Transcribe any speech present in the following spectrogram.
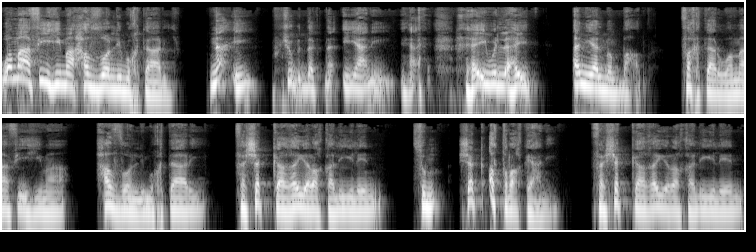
وما فيهما حظ لمختاري. نقي. شو بدك تنقي يعني؟ هي ولا هي؟ أنيل من بعض. فاختر وما فيهما حظ لمختاري. فشك غير قليل ثم شك أطرق يعني. فشك غير قليل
